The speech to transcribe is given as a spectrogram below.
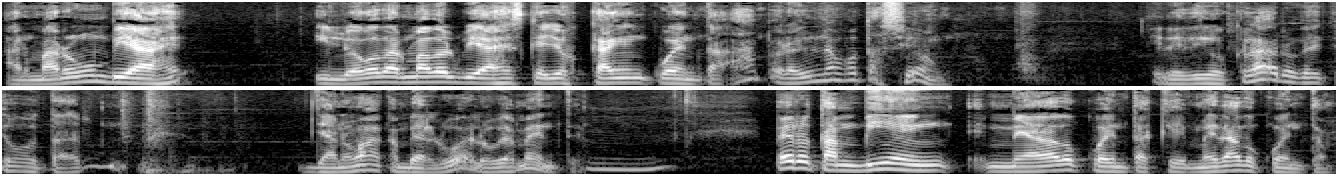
armaron un viaje y luego de armado el viaje es que ellos caen en cuenta, ah, pero hay una votación. Y le digo, claro que hay que votar. Ya no va a cambiar el vuelo, obviamente. Pero también me, ha dado cuenta que, me he dado cuenta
